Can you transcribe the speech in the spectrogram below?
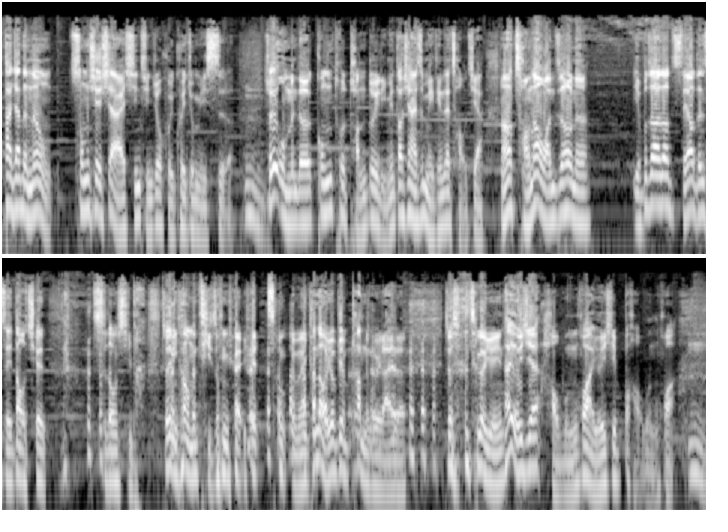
大家的那种松懈下来，心情就回馈就没事了，嗯。所以我们的工作团队里面到现在还是每天在吵架，然后吵闹完之后呢，也不知道到谁要跟谁道歉。吃东西吧，所以你看我们体重越来越重，有没有看到我又变胖了回来了？就是这个原因。它有一些好文化，有一些不好文化。嗯，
